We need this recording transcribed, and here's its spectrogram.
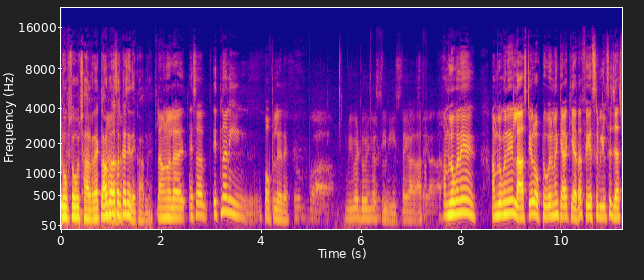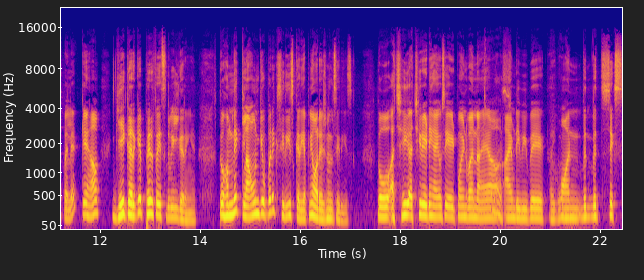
लूप से उछाल रहे हैं। क्लाउन वाला सर्कस नहीं देखा आपने? क्लाउन वाला ऐसा इतना नहीं पॉपुलर है। We were doing a series like हम लोगों ने हम लोगों ने लास्ट ईयर अक्टूबर में क्या किया था? फेस रिवील से जस्ट पहले कि हाँ ये करके फिर फेस रिवील करेंगे। तो हमने क्लाउन के ऊपर एक सीरीज़ करी अपनी ओरिजिनल सीरीज़ तो अच्छी अच्छी रेटिंग आई उसे 8.1 आया आई पे on with six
